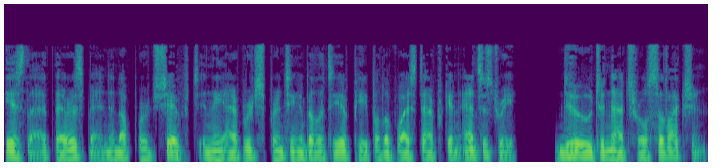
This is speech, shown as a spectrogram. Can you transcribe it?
is that there has been an upward shift in the average sprinting ability of people of West African ancestry due to natural selection.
